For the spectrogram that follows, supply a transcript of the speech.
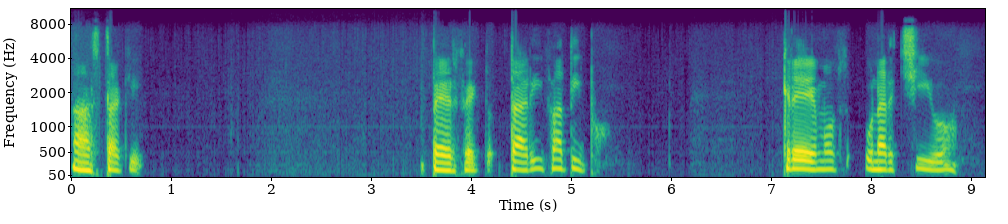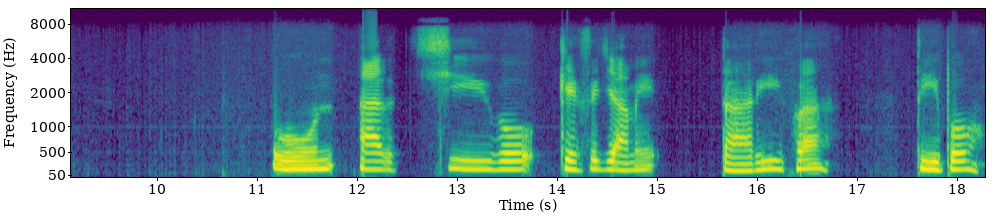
Hasta aquí. Perfecto. Tarifa tipo. Creemos un archivo. Un archivo que se llame tarifa tipo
